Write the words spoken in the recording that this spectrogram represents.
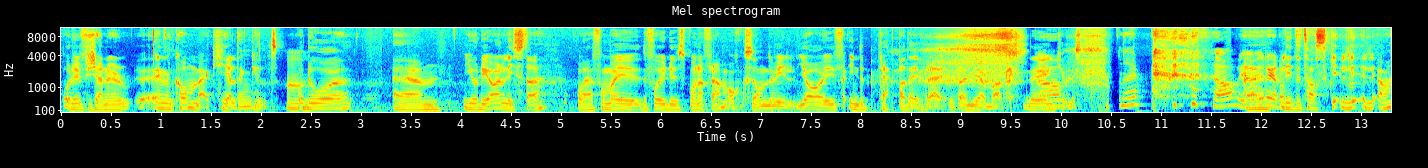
Och det förtjänar en- comeback helt enkelt. Mm. Och då ehm, gjorde jag en lista. Och här får, man ju, får ju du spåna fram också om du vill. Jag har ju inte preppat dig för det här, utan jag bara, det är en Ja. kul lista. Nej, ja, jag är Eh, redo. Lite taskigt. Li, ja.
